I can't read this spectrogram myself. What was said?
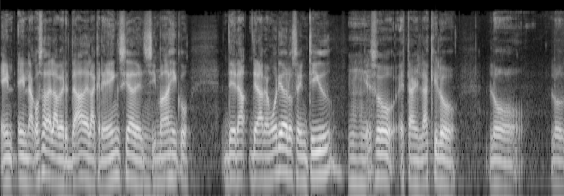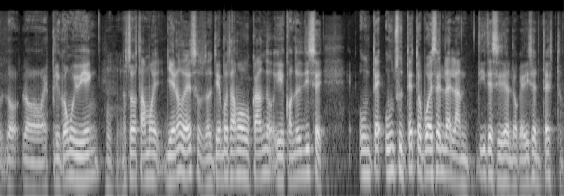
en, en la cosa de la verdad, de la creencia, del sí mágico, de la, de la memoria de los sentidos, Ujú. que eso Stanislavski lo, lo, lo, lo- lo explicó muy bien. Nosotros estamos llenos de eso, todo el tiempo estamos buscando, y cuando él dice, un, te- un subtexto puede ser la, la antítesis de lo que dice el texto.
